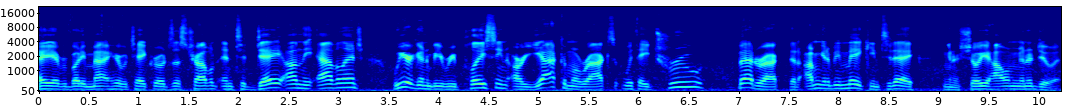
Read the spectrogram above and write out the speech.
Hey everybody, Matt here with Take Roads Less Traveled, and today on the Avalanche, we are gonna be replacing our Yakima racks with a true bed rack that I'm gonna be making today. I'm gonna show you how I'm gonna do it.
